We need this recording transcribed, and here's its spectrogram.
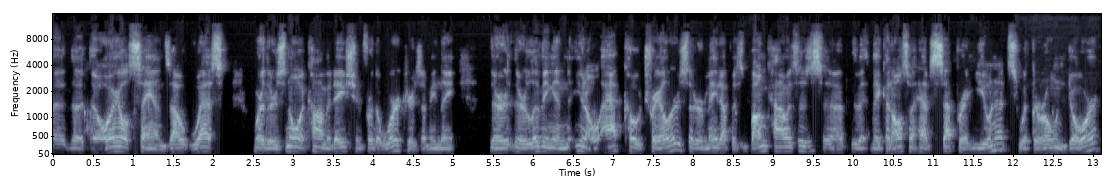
uh, the the oil sands out west where there's no accommodation for the workers. I mean they. They're, they're living in you know ATCO trailers that are made up as bunk houses. Uh, they can also have separate units with their own door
